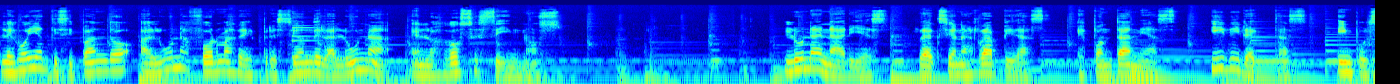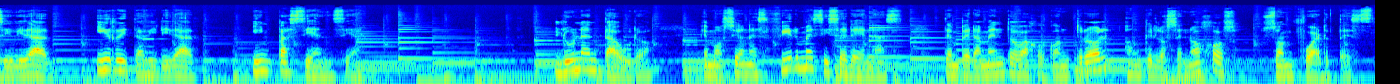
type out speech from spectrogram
les voy anticipando algunas formas de expresión de la luna en los 12 signos. Luna en Aries, reacciones rápidas, espontáneas y directas, impulsividad, irritabilidad, impaciencia. Luna en Tauro, emociones firmes y serenas, temperamento bajo control aunque los enojos son fuertes.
